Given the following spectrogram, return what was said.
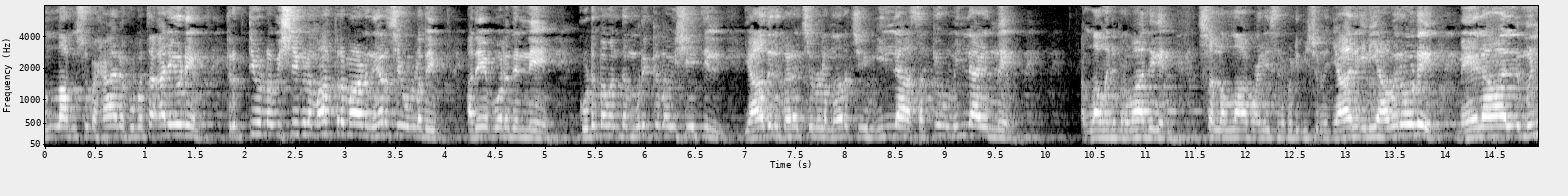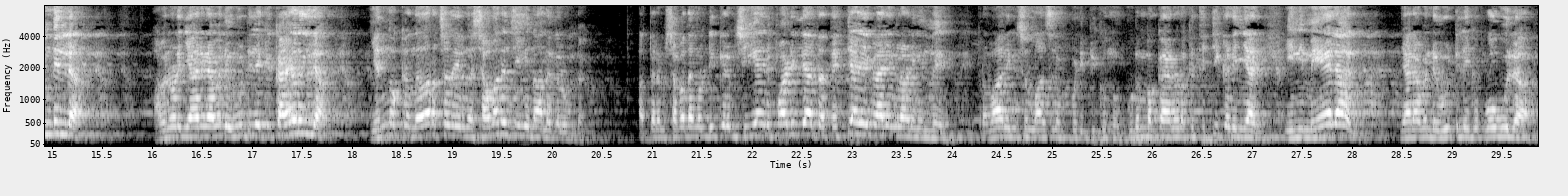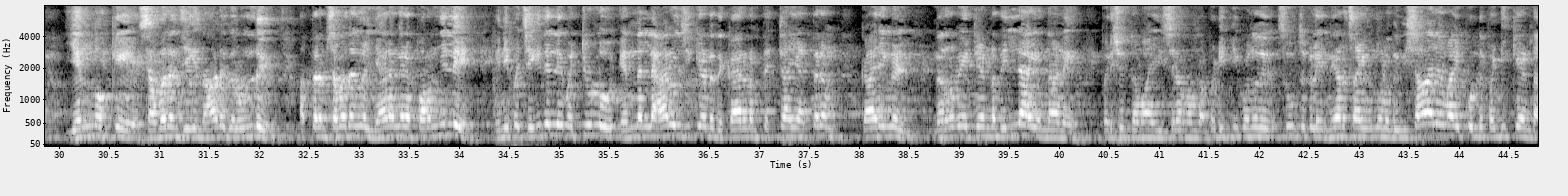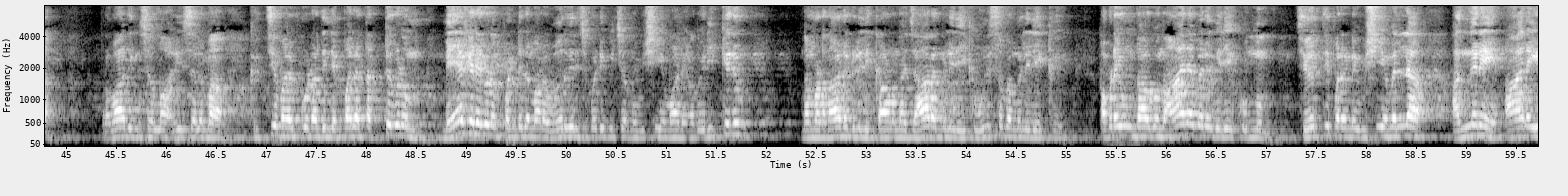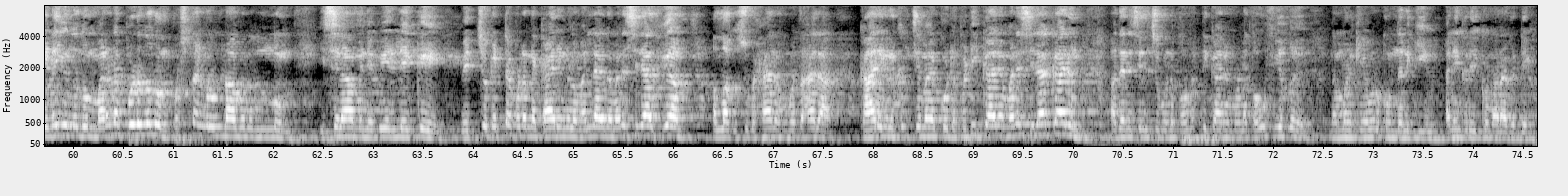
അള്ളാഹു സുബ്ഹാനഹു വതആലയുടെ തൃപ്തിയുള്ള വിഷയങ്ങൾ മാത്രമാണ് നേർച്ചയുള്ളത്. അതേപോലെ തന്നെ കുടുംബബന്ധം മുറിക്കുന്ന വിഷയത്തിൽ യാതൊരു തരത്തിലുള്ള നേർച്ചയും ഇല്ല സത്യവും ഇല്ല എന്ന് അള്ളാഹുവിന്റെ പ്രവാചകൻ സല്ലാഹു അലൈസിനെ പഠിപ്പിച്ചിട്ടുണ്ട് ഞാൻ ഇനി അവനോട് മേലാൽ മിണ്ടില്ല. അവനോട് ഞാൻ അവന്റെ വീട്ടിലേക്ക് കയറില്ല. എന്നൊക്കെ നേർച്ച നേരുന്ന ശമനം ചെയ്യുന്ന ആളുകളുണ്ട്. അത്തരം ശബ്ദങ്ങൾ ഒരിക്കലും ചെയ്യാൻ പാടില്ലാത്ത തെറ്റായ കാര്യങ്ങളാണ് ഇന്ന് പ്രവാചകൻ വസല്ലം പഠിപ്പിക്കുന്നു. കുടുംബക്കാരോടൊക്കെ തെറ്റിക്കഴിഞ്ഞാൽ ഇനി മേലാൽ ഞാൻ അവന്റെ വീട്ടിലേക്ക് പോകൂല. എന്നൊക്കെ ശപഥം ചെയ്യുന്ന ആളുകളുണ്ട്. അത്തരം ശപഥങ്ങൾ ഞാൻ അങ്ങനെ പറഞ്ഞില്ലേ? ഇനിയിപ്പോ ചെയ്തല്ലേ പറ്റുള്ളൂ എന്നല്ല ആലോചിക്കേണ്ടത്. കാരണം തെറ്റായ അത്തരം കാര്യങ്ങൾ നിറവേറ്റേണ്ടതില്ല എന്നാണ് പരിശുദ്ധമായ ഇസ്ലാം നമ്മളെ പഠിപ്പിക്കുന്നത്. സുഹൃത്തുക്കളെ നേർച്ചായി എന്നുള്ളത് വിശാലമായി കൊണ്ട് പഠിക്കേണ്ട പ്രവാചകൻ സല്ലാ അലൈഹി സ്വലമ കൃത്യമായി കൂടെ അതിന്റെ പല തട്ടുകളും മേഖലകളും പണ്ഡിതന്മാരെ വേർതിരിച്ച് പഠിപ്പിച്ചെന്ന വിഷയമാണ്. അതൊരിക്കലും നമ്മുടെ നാടുകളിൽ കാണുന്ന ജാറങ്ങളിലേക്ക് ഉത്സവങ്ങളിലേക്ക് അവിടെ ഉണ്ടാകുന്ന ആനവരവിലേക്കൊന്നും ചേർത്തി പറയേണ്ട വിഷയമല്ല. അങ്ങനെ ആന ഇടയുന്നതും മരണപ്പെടുന്നതും പ്രശ്നങ്ങൾ ഉണ്ടാകുന്നതൊന്നും ഇസ്ലാമിന്റെ പേരിലേക്ക് വെച്ചു കെട്ടപ്പെടുന്ന കാര്യങ്ങളും അല്ല എന്ന് മനസ്സിലാക്കുക. അള്ളാഹു സുബ്ഹാനഹു വതആല കാര്യങ്ങൾ കൃത്യമായി കൊണ്ട് പഠിക്കാനും മനസ്സിലാക്കാനും അതനുസരിച്ച് കൊണ്ട് പ്രവർത്തിക്കാനുമുള്ള തൗഫീഖ് നമ്മൾക്ക് ഏവർക്കും നൽകിയും അനുഗ്രഹിക്കുമാറാകട്ടെ.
